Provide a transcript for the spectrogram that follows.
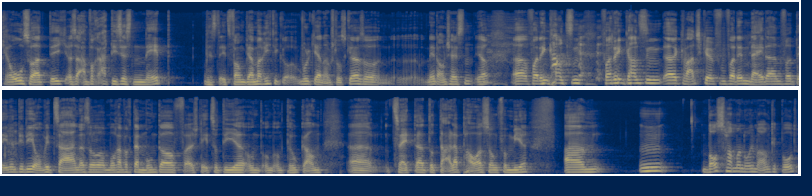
großartig. Also einfach auch dieses du, jetzt fangen, wir richtig vulgär am Schluss, gell? Also äh, nicht anscheißen, ja, äh, vor den ganzen, vor den ganzen äh, Quatschköpfen, vor den Neidern, vor denen, die die zahlen. Also mach einfach deinen Mund auf, äh, steh zu dir und, und, und druck an. Äh, zweiter totaler Power-Song von mir. Ähm, was haben wir noch im Angebot?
